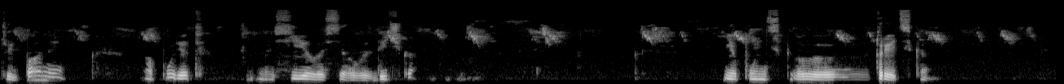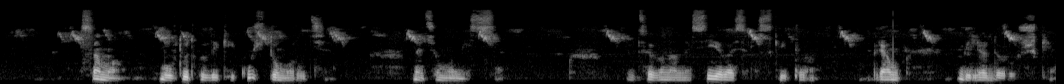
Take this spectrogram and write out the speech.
тюльпани, а поряд насіялася гвоздичка японська, е, турецька. Сама. Був тут великий кущ тому році на цьому місці. І це вона насіялась, розквітла прямо біля дорожки.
